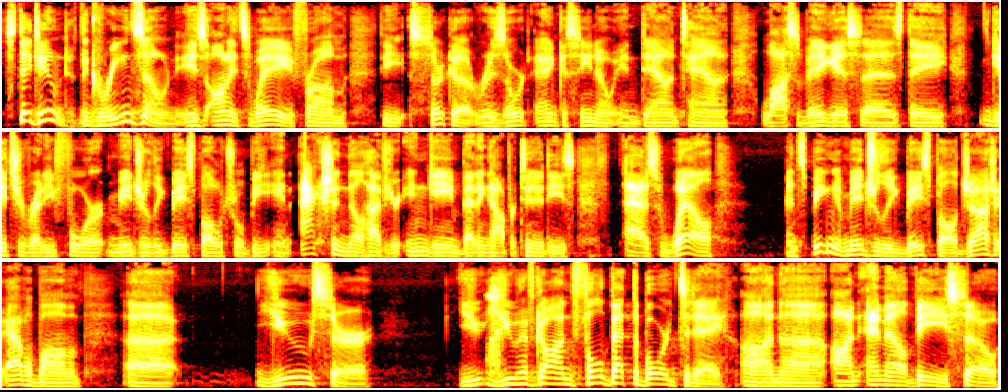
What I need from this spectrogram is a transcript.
Stay tuned. The Green Zone is on its way from the Circa Resort and Casino in downtown Las Vegas as they get you ready for Major League Baseball, which will be in action. They'll have your in game betting opportunities as well. And speaking of Major League Baseball, Josh Appelbaum, uh, you, sir, you you have gone full bet the board today on uh, on MLB. So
